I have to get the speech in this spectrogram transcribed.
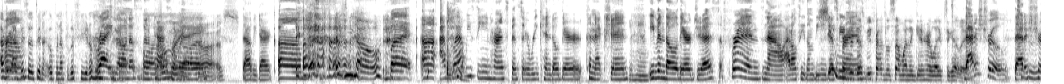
But Every um, episode's gonna open up with a funeral. right, no. someone else is gonna Oh, pass oh my away. gosh. That'll be dark. Um, no. but uh, I'm glad we seen her and Spencer rekindle their connection, Mm-hmm. even though they're just friends now. I don't see them being She just needs friends. to just be friends with someone and get her life together. that is true. That is true.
